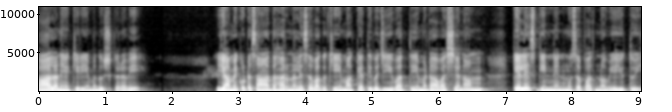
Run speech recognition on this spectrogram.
පාලනය කිරීම දුෂ්කර වේ. යමෙකුට සාධාරණ ලෙස වගකීමක් ඇතිව ජීවත් වීමට අවශ්‍ය නම් කෙලෙස් ගින්නෙන් මුසපත් නොවිය යුතුය.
